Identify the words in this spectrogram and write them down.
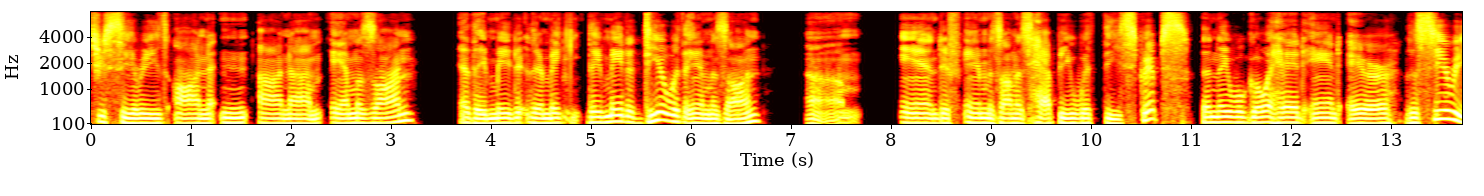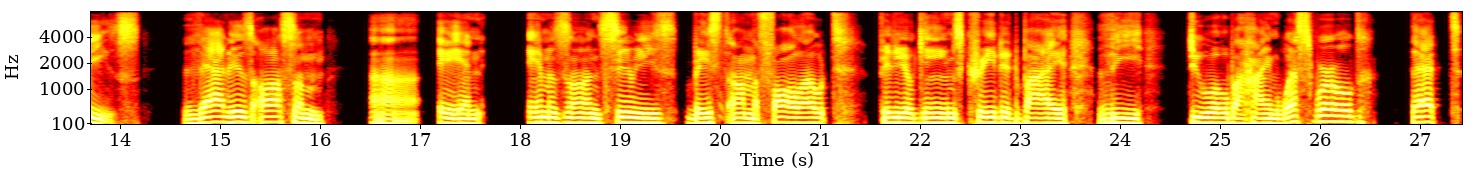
to series on on um, Amazon. And they made they're making they've made a deal with Amazon um, and if Amazon is happy with the scripts, then they will go ahead and air the series. That is awesome. Uh, an Amazon series based on the Fallout video games created by the duo behind Westworld. That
